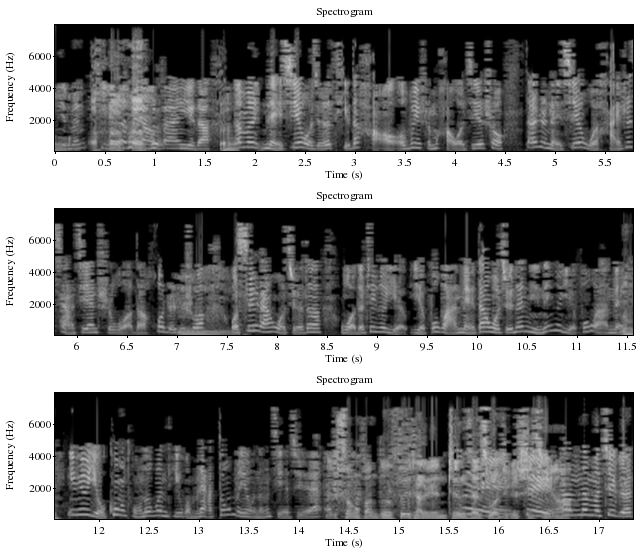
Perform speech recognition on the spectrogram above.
你们提的那样翻译的？那么哪些我觉得提的好，为什么好我接受？但是哪些我还是想坚持我的，或者是说我虽然我觉得我的这个也也不完美，但我觉得你那个也不完美，因为有共同的问题，我们俩都没有能解决。双方都非常认真在做这个事情啊。那那么这个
